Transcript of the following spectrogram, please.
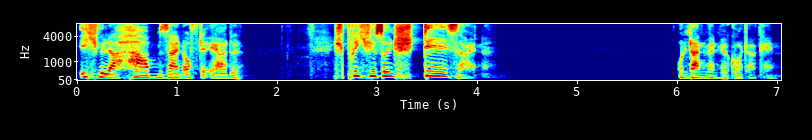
Ich will erhaben sein auf der Erde. Sprich, wir sollen still sein. Und dann werden wir Gott erkennen.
